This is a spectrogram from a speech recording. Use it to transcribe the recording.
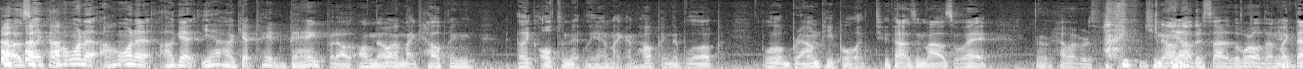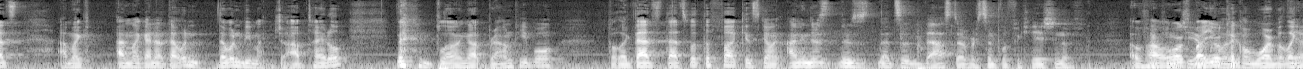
I was like, I don't want to. I don't want to. I'll get yeah, I'll get paid bank, but I'll I'll know I'm like helping. Like ultimately, I'm like I'm helping to blow up little brown people like 2,000 miles away, or however you know on the other side of the world. I'm Yeah. like that's. I'm like I'm like I know that wouldn't that wouldn't be my job title, blowing up brown people. But like that's that's what the fuck is going. I mean, there's there's that's a vast oversimplification of Of how it works, but you're geopolitical con- war. But like yeah.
